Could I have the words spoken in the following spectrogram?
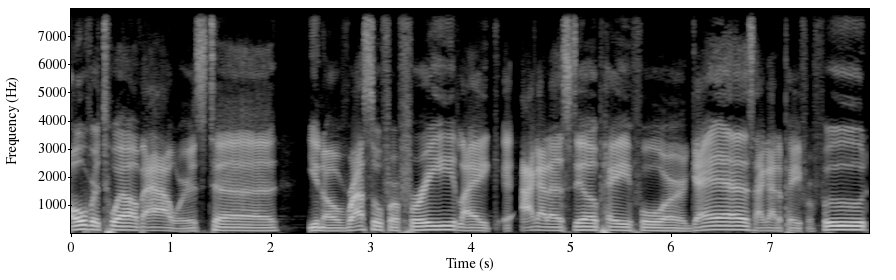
over 12 hours to you know wrestle for free like i gotta still pay for gas i gotta pay for food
